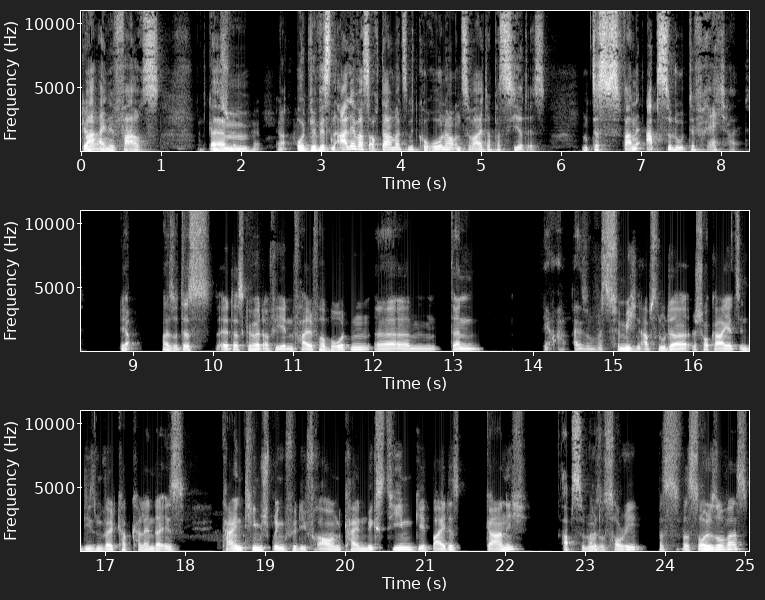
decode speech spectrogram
Genau. war eine Farce. Ähm, ja. Und wir wissen alle, was auch damals mit Corona und so weiter passiert ist. Und das war eine absolute Frechheit. Ja, also das, äh, das gehört auf jeden Fall verboten. Ähm, dann, ja, also was für mich ein absoluter Schocker jetzt in diesem Weltcup-Kalender ist, kein Team springt für die Frauen, kein Mixteam, geht beides gar nicht. Absolut. Also sorry, was, was soll sowas?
